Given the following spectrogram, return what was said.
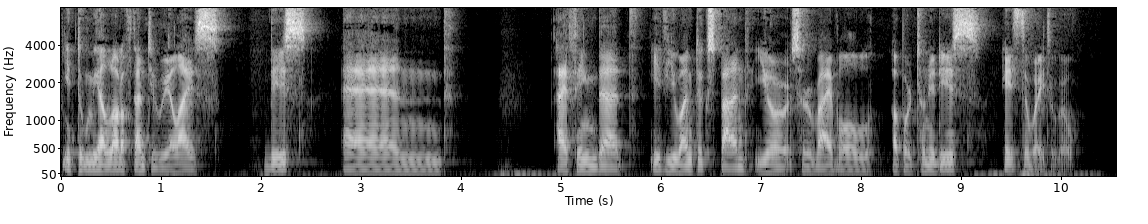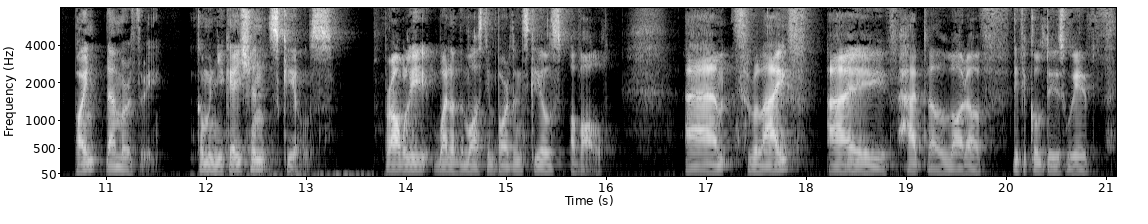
it took me a lot of time to realize this, and I think that if you want to expand your survival opportunities, it's the way to go. Point number three communication skills. Probably one of the most important skills of all. Um, through life, I've had a lot of difficulties with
